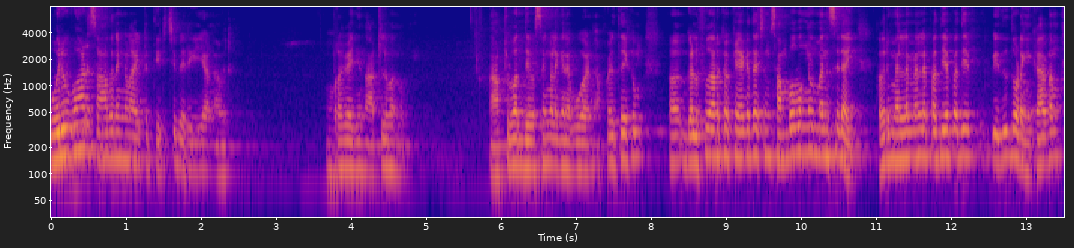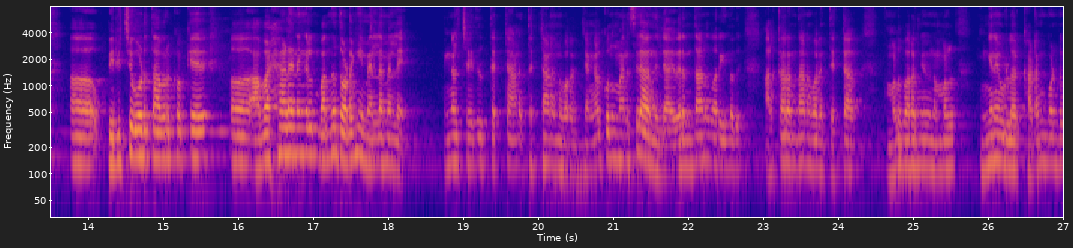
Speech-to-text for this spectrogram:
ഒരുപാട് സാധനങ്ങളായിട്ട് തിരിച്ചു വരികയാണ് അവർ. ഉമ്ര കഴിഞ്ഞ് നാട്ടിൽ വന്നു. നാട്ടിൽ വന്ന ദിവസങ്ങൾ ഇങ്ങനെ പോവാണ്. അപ്പോഴത്തേക്കും ഗൾഫുകാർക്കൊക്കെ ഏകദേശം സംഭവങ്ങൾ മനസ്സിലായി. അവർ മെല്ലെ മെല്ലെ പതിയെ പതിയെ ഇത് തുടങ്ങി. കാരണം പിരിച്ചു കൊടുത്ത അവർക്കൊക്കെ അവഹേളനങ്ങൾ വന്നു തുടങ്ങി മെല്ലെ മെല്ലെ. നിങ്ങൾ ചെയ്തത് തെറ്റാണ് തെറ്റാണെന്ന് പറഞ്ഞു. ഞങ്ങൾക്കൊന്നും മനസ്സിലാകുന്നില്ല. ഇവരെന്താണ് പറയുന്നത്? ആൾക്കാർ എന്താണ് പറയുന്നത്? തെറ്റാണ് നമ്മൾ പറഞ്ഞു നമ്മൾ ഇങ്ങനെയുള്ള കടം കൊണ്ട്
